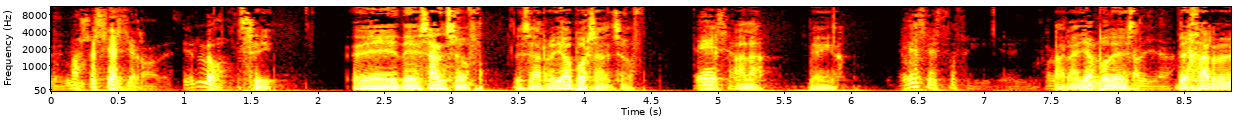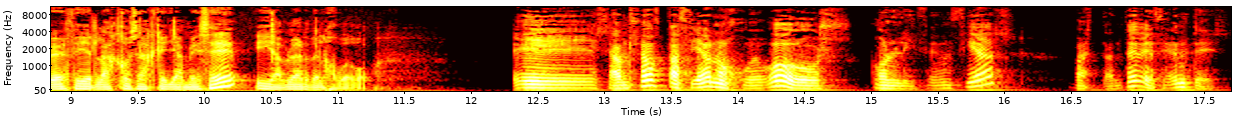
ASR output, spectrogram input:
eh, no sé si has llegado a decirlo. Sí. Eh, de Sunsoft, desarrollado por Sunsoft. Esa, Hala, venga. es esto sí. Ahora ya de puedes calidad. dejar de decir las cosas que ya me sé y hablar del juego. Eh, hacía unos juegos con licencias bastante decentes.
